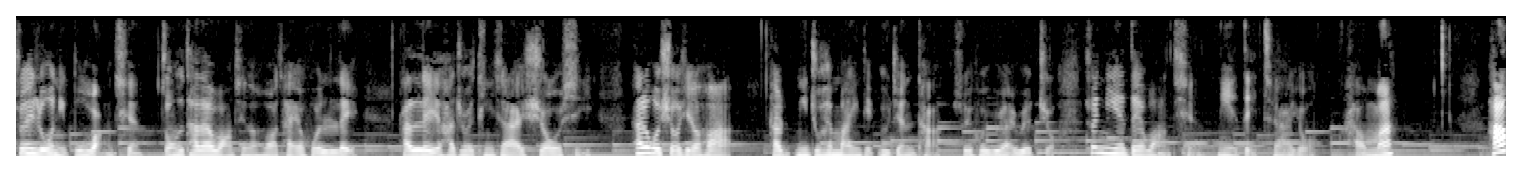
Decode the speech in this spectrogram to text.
所以如果你不往前，总是他在往前的话，他也会累，他累了他就会停下来休息。他如果休息的话，他你就会慢一点遇见他，所以会越来越久。所以你也得往前，你也得加油，好吗？好，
